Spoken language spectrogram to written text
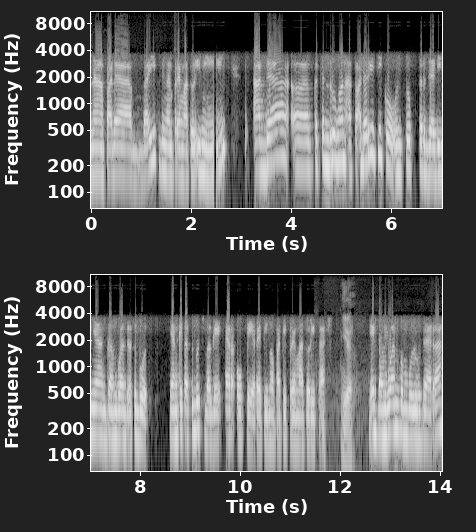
Nah, pada bayi dengan prematur ini ada uh, kecenderungan atau ada risiko untuk terjadinya gangguan tersebut yang kita sebut sebagai ROP, retinopati prematuritas. Iya. Yeah. Ya, gangguan pembuluh darah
